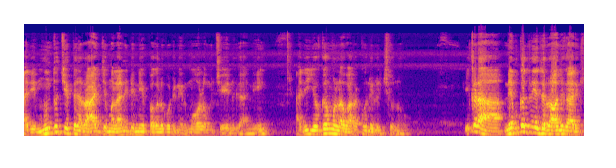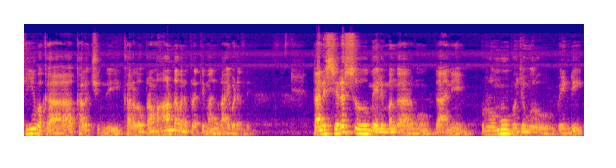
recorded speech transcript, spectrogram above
అది ముందు చెప్పిన రాజ్యములన్నిటినీ పగలుగొట్టి నిర్మూలము చేయను గాని అది యుగముల వరకు నిలుచును. ఇక్కడ నెబుకద్నేజర్ రాజు గారికి ఒక కళ వచ్చింది. కలలో బ్రహ్మాండం అనే ప్రతిమ అని వ్రాయబడింది. దాని శిరస్సు మేలిం బంగారము దాని రొమ్ము భుజము వెండి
